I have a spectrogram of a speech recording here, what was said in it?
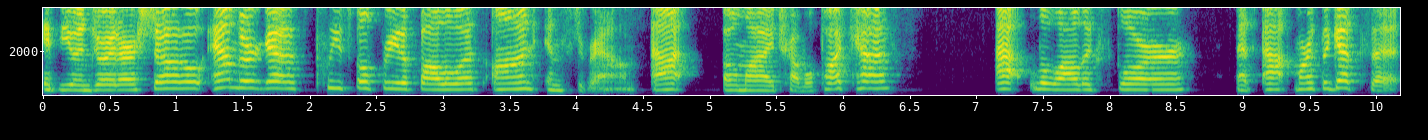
If you enjoyed our show and our guests, please feel free to follow us on Instagram at Oh My Travel Podcast, at The Wild Explorer, and at Martha Gets It.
